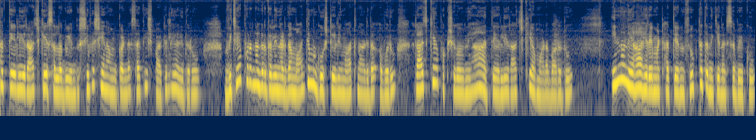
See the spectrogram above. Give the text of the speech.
ಹತ್ಯೆಯಲ್ಲಿ ರಾಜಕೀಯ ಸಲ್ಲದು ಎಂದು ಶಿವಸೇನಾ ಮುಖಂಡ ಸತೀಶ್ ಪಾಟೀಲ್ ಹೇಳಿದರು. ವಿಜಯಪುರ ನಗರದಲ್ಲಿ ನಡೆದ ಮಾಧ್ಯಮಗೋಷ್ಠಿಯಲ್ಲಿ ಮಾತನಾಡಿದ ಅವರು, ರಾಜಕೀಯ ಪಕ್ಷಗಳು ನೇಹಾ ಹತ್ಯೆಯಲ್ಲಿ ರಾಜಕೀಯ ಮಾಡಬಾರದು. ಇನ್ನು ನೇಹಾ ಹಿರೇಮಠ ಹತ್ಯೆಯನ್ನು ಸೂಕ್ತ ತನಿಖೆ ನಡೆಸಬೇಕು.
